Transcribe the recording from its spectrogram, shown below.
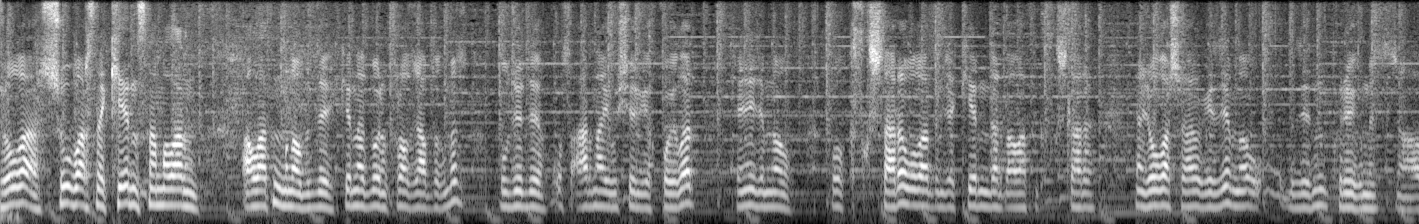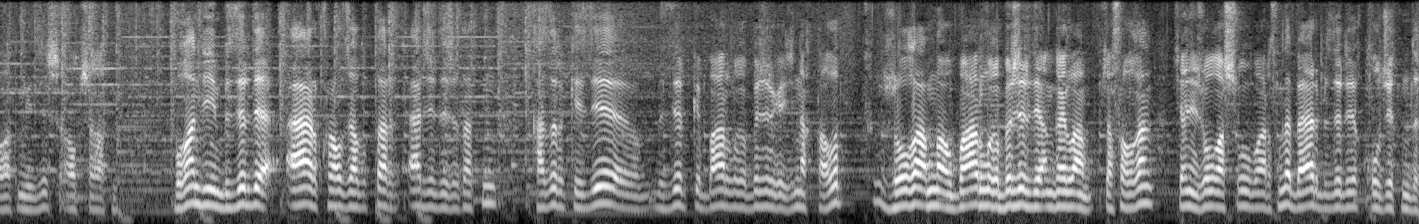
Жолға шығу барысында керін сынамаларын алатын мынау бізде кернадзорный құрал жабдығымыз. Бұл жерде осы арнайы осы жерге қойылады және де мынау ол қысқыштары олардың жаңағы керіндерді алатын қысқыштары жолға шығару кезде мынау біздердің күрегіміз жаңағы алатын кезде алып шығатын. бұған дейін біздерде әр құрал жабдықтар әр жерде жататын. қазіргі кезде біздердікі барлығы бір жерге жинақталып жолға мынау барлығы бір жерде ыңғайланып жасалған және жолға шығу барысында бәрі біздерде қолжетімді.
